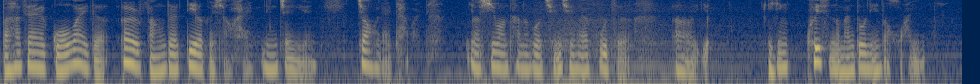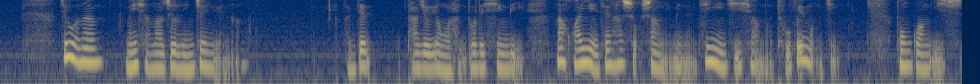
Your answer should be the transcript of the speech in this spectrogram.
把他在国外的二房的第二个小孩林正元叫回来台湾，要希望他能够全权来负责，呃，有已经亏损了蛮多年的华裔。结果呢，没想到这林正远呢，反正他就用了很多的心力，那华裔也在他手上里面呢，经营绩效呢突飞猛进。风光一时，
